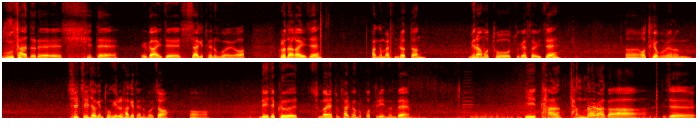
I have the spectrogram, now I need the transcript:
무사들의 시대가 이제 시작이 되는 거예요. 그러다가 이제 방금 말씀드렸던 미나모토 쪽에서 이제 어, 어떻게 보면은 실질적인 통일을 하게 되는 거죠. 어. 근데 이제 그 중간에 좀 살펴볼 것들이 있는데 이 당, 당나라가 이제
